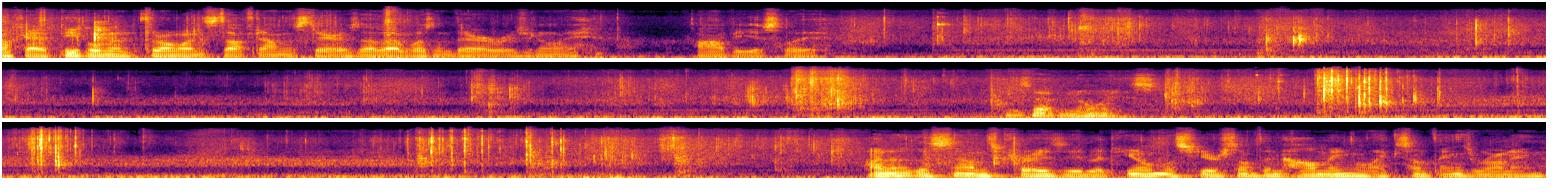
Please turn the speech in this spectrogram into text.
Okay, people have been throwing stuff down the stairs, though that wasn't there originally, obviously. What's that noise? I know this sounds crazy, but you almost hear something humming like something's running.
